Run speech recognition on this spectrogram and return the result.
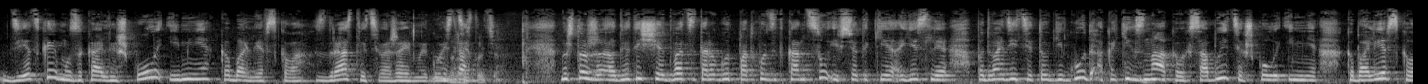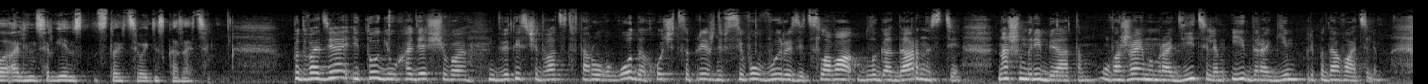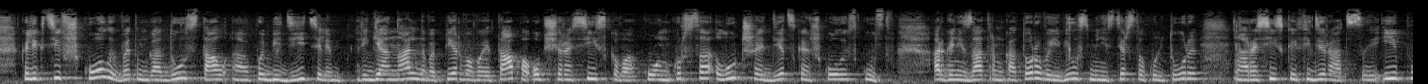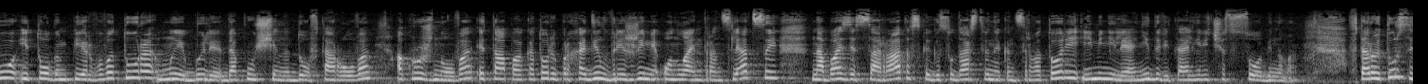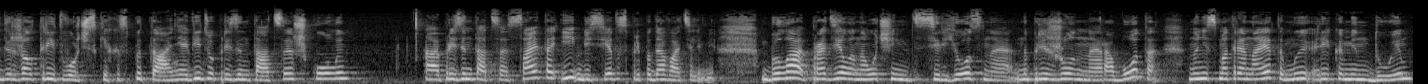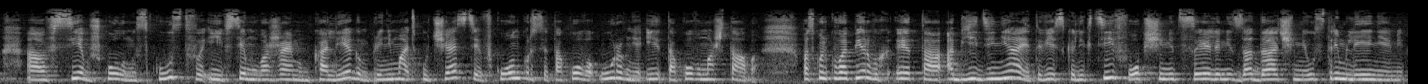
детской музыкальной школы имени Кабалевского. Здравствуйте, уважаемые гости. Здравствуйте. Ну что же, 2022 год подходит к концу, и все-таки, если подводить итоги года, о каких знаковых событиях школы имени Кабалевского Алина Сергеевна стоит сегодня сказать? Подводя итоги уходящего 2022 года, хочется прежде всего выразить слова благодарности нашим ребятам, уважаемым родителям и дорогим преподавателям. Коллектив школы в этом году стал э, победителем регионального первого этапа общероссийского конкурса «Лучшая детская школа искусств», организатором которого явилось Министерство культуры э, Российской Федерации. И по итогам первого тура мы были допущены до второго окружного второго этапа, который проходил в режиме онлайн-трансляции на базе Саратовской государственной консерватории имени Леонида Витальевича Собинова. Второй тур содержал три творческих испытания, видеопрезентация школы, презентация сайта и беседа с преподавателями. Была проделана очень серьезная, напряженная работа, но несмотря на это мы рекомендуем а, всем школам искусства и всем уважаемым коллегам принимать участие в конкурсе такого уровня и такого масштаба. Поскольку, во-первых, это объединяет весь коллектив общими целями, задачами, устремлениями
